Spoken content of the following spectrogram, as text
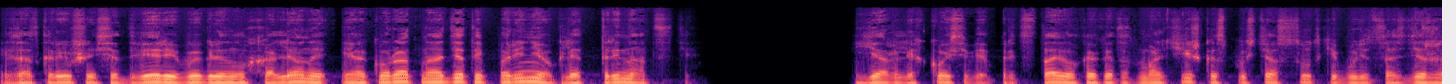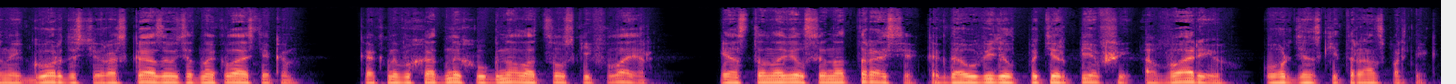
Из открывшейся двери выглянул холеный и аккуратно одетый паренек лет 13. Яр легко себе представил, как этот мальчишка спустя сутки будет со сдержанной гордостью рассказывать одноклассникам, как на выходных угнал отцовский флайер и остановился на трассе, когда увидел потерпевший аварию орденский транспортник.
